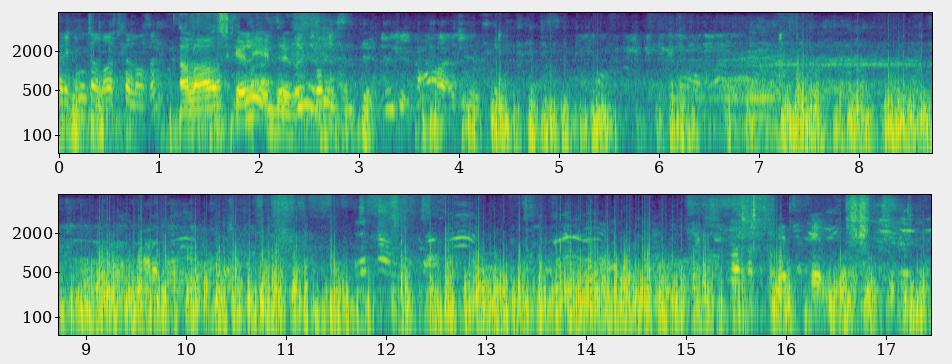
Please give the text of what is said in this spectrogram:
సార్ ఇక్కడ నుంచి లాస్ట్ వెళ్ళాం సార్ ఆ లాస్ట్కి వెళ్ళి ఇద్దరు Let's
